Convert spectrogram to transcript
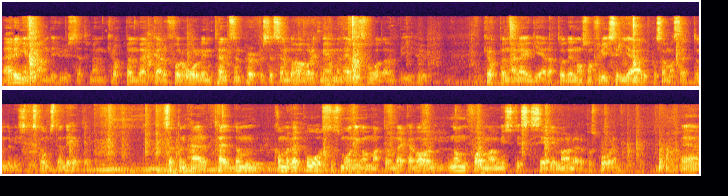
är det ingen brand i huset men kroppen verkar for all intents and purposes ändå ha varit med om en eldsvåda i hur kroppen har reagerat och det är någon som fryser ihjäl på samma sätt under mystiska omständigheter. Så att den här, de kommer väl på så småningom att de verkar vara någon form av mystisk seriemördare på spåren. Eh,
